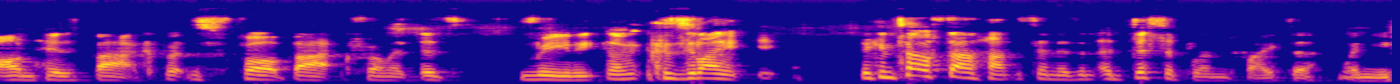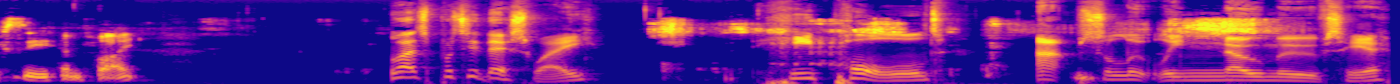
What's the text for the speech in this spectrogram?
on his back, but has fought back from it. It's really because like you can tell Stan Hansen isn't a disciplined fighter when you see him fight. Let's put it this way: he pulled absolutely no moves here.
